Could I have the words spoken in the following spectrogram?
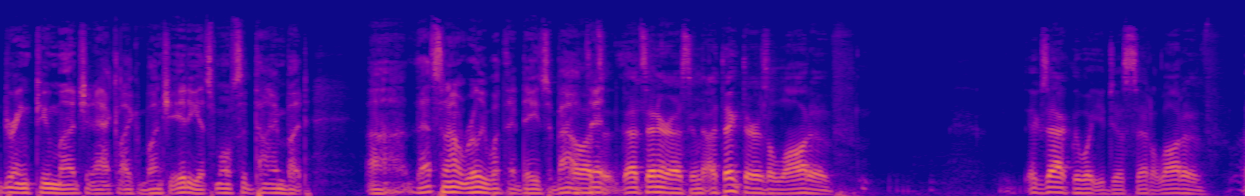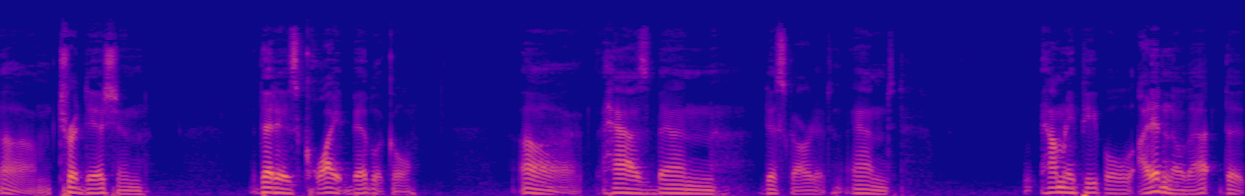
drink too much and act like a bunch of idiots most of the time. But uh, that's not really what that day's about. Oh, that's, That- that's interesting. I think there's a lot of exactly what you just said. A lot of um, tradition that is quite biblical uh, has been discarded, and how many people? I didn't know that. That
